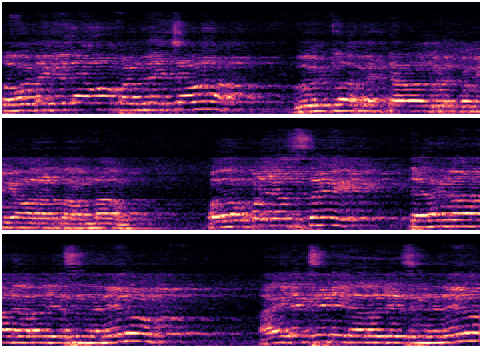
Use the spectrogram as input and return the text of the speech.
తోటకెళ్ళావా? పండ్లు తెచ్చావా? గూట్లో పెట్టావా? గుడుకు మిగవాలంటా ఉన్నాం. ఒకప్పుడు చూస్తే తెలంగాణ డెవలప్ చేసింది నేను. హైటెక్ సిటీ డెవలప్ చేసింది నేను.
